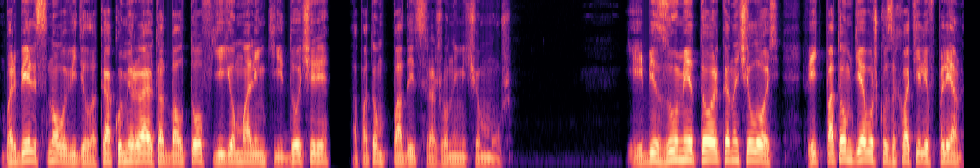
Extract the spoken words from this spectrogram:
Барбель снова видела, как умирают от болтов ее маленькие дочери, а потом падает сраженный мечом муж. И безумие только началось, ведь потом девушку захватили в плен.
